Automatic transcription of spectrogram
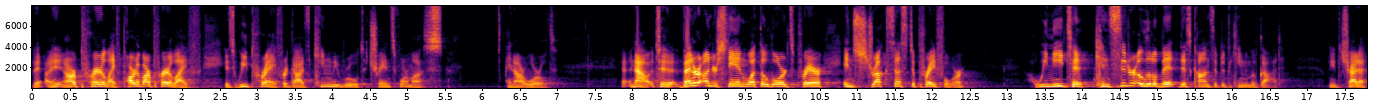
that in our prayer life, part of our prayer life is we pray for God's kingly rule to transform us in our world. Now, to better understand what the Lord's Prayer instructs us to pray for, we need to consider a little bit this concept of the kingdom of God. We need to try to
